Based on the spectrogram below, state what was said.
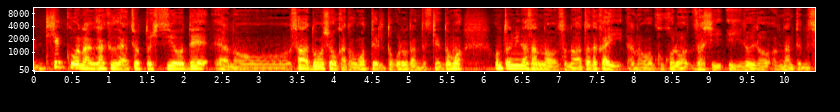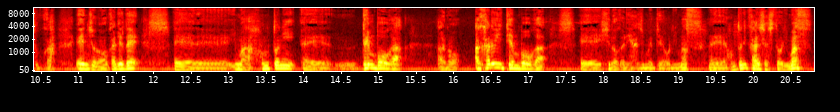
ー結構な額がちょっと必要で、あのーさあどうしようかと思っているところなんですけれども本当に皆さんのその温かいあの志いろいろなんて言うんでしょうか援助のおかげで、えー今本当に、えー展望があの明るい展望が、えー広がり始めております、えー本当に感謝しております、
